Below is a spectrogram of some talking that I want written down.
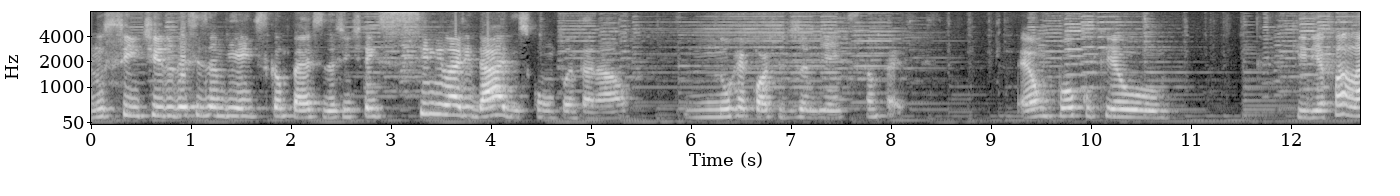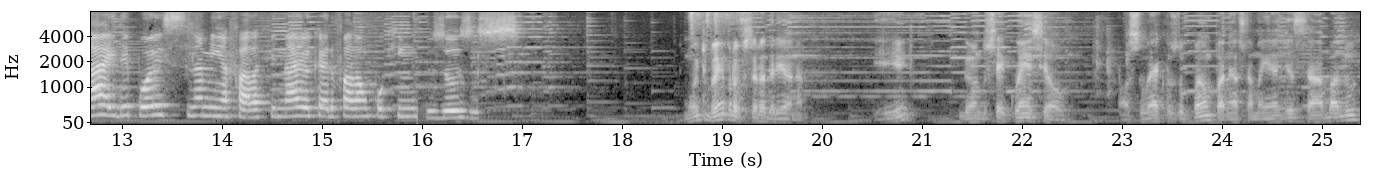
no sentido desses ambientes campestres. A gente tem similaridades com o Pantanal no recorte dos ambientes campestres. É um pouco que eu queria falar e depois, na minha fala final, eu quero falar um pouquinho dos usos. Muito bem, professora Adriana. E dando sequência ao nosso Ecos do Pampa, nesta manhã de sábado,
